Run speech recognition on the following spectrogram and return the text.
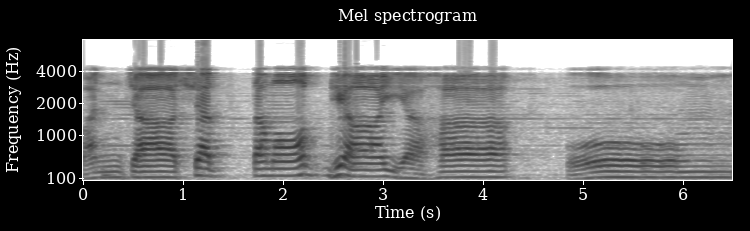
पञ्चाशत्तमोऽध्यायः ओ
